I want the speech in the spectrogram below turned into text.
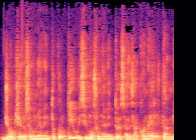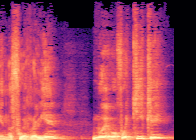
Yo quiero hacer un evento contigo. Hicimos un evento de salsa con él, también nos fue re bien. Luego fue Quique.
